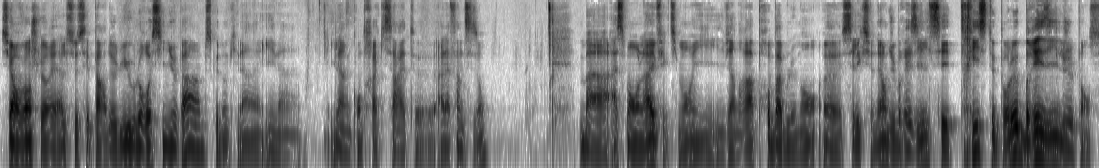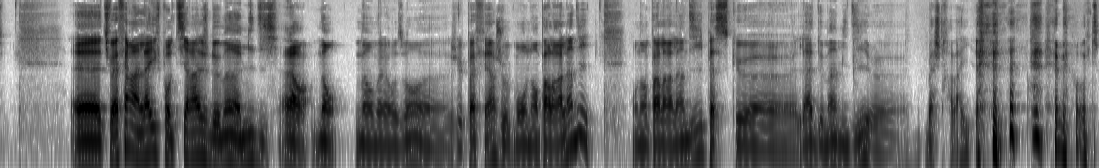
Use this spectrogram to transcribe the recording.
Si en revanche le Real se sépare de lui ou le resigne pas, hein, parce que donc il a un contrat qui s'arrête à la fin de saison, bah, à ce moment-là, effectivement, il deviendra probablement euh, sélectionneur du Brésil. C'est triste pour le Brésil, je pense. Euh, tu vas faire un live pour le tirage demain à midi. Alors, non, non, malheureusement, euh, je vais pas faire. Je... Bon, on en parlera lundi. On en parlera lundi parce que là, demain midi, bah, je travaille. donc,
